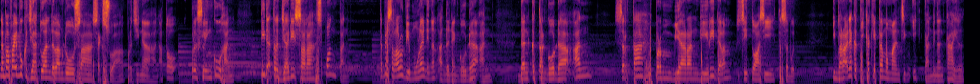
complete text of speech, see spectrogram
Nah Bapak Ibu kejatuhan dalam dosa seksual, perjinahan atau perselingkuhan tidak terjadi secara spontan. Tapi selalu dimulai dengan adanya godaan dan ketergodaan serta pembiaran diri dalam situasi tersebut. Ibaratnya ketika kita memancing ikan dengan kail,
